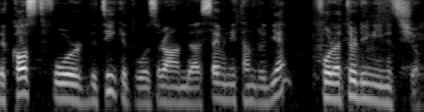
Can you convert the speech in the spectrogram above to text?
The cost for the ticket was around uh, 7 800 yen for a 30 minutes show.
